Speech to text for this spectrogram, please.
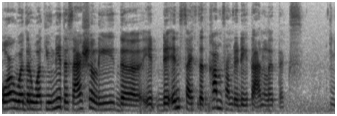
or whether what you need is actually the, it, the insights that come from the data analytics. Yeah.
